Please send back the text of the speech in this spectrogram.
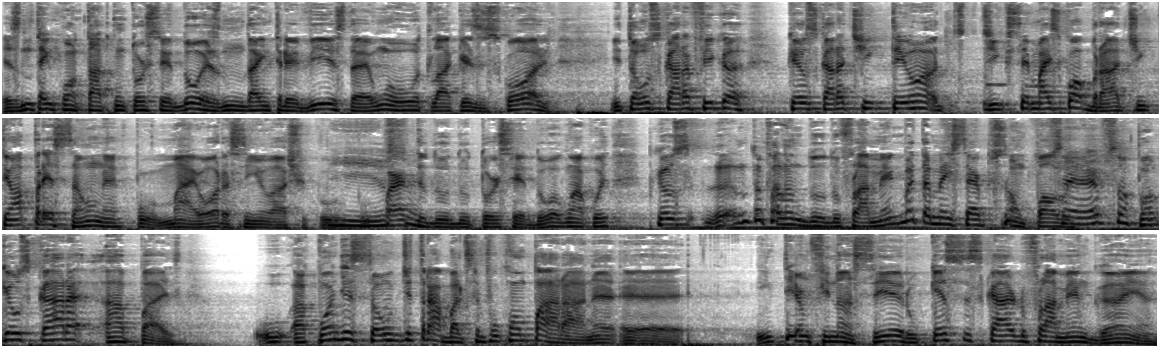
Eles não têm contato com o torcedor, eles não dão entrevista, é um ou outro lá que eles escolhem. Então os caras ficam. Porque os caras tinham que ter uma, tinha que ser mais cobrados, tinha que ter uma pressão, né? Por maior, assim, eu acho, por, por parte do, do torcedor, alguma coisa. Porque os, eu não tô falando do, do Flamengo, mas também serve pro São Paulo. Serve pro São Paulo. Porque os caras, rapaz, o- a condição de trabalho, se for comparar, né? é, em termos financeiro, o que esses caras do Flamengo ganham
